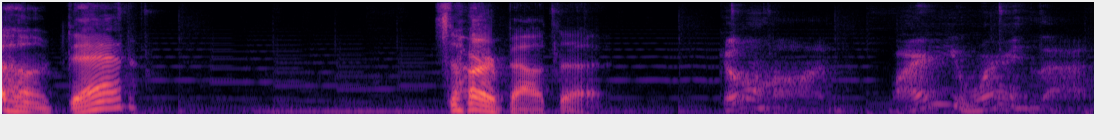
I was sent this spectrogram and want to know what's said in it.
Oh, Dad? Sorry about that. Gohan, why are you wearing that?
